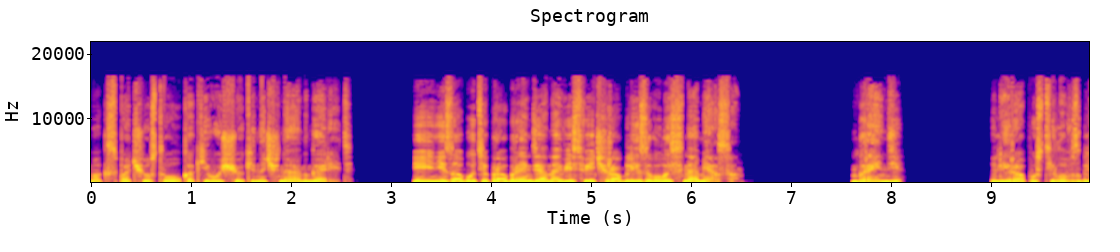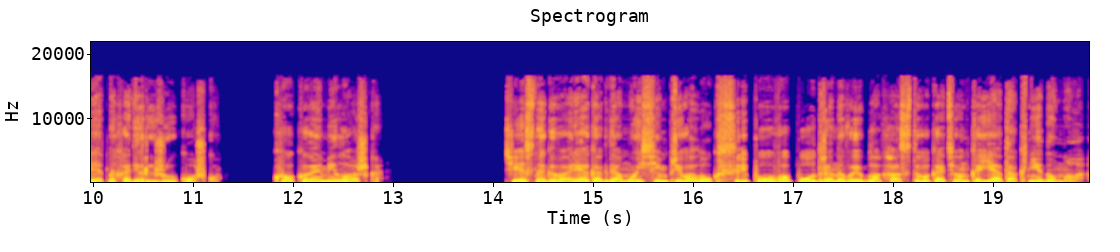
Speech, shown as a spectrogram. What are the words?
Макс почувствовал, как его щеки начинают гореть. И не забудьте про Бренди, она весь вечер облизывалась на мясо. Бренди? Лира опустила взгляд, находя рыжую кошку. Какая милашка. Честно говоря, когда мой Сим приволок слепого, подранного и блохастого котенка, я так не думала.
